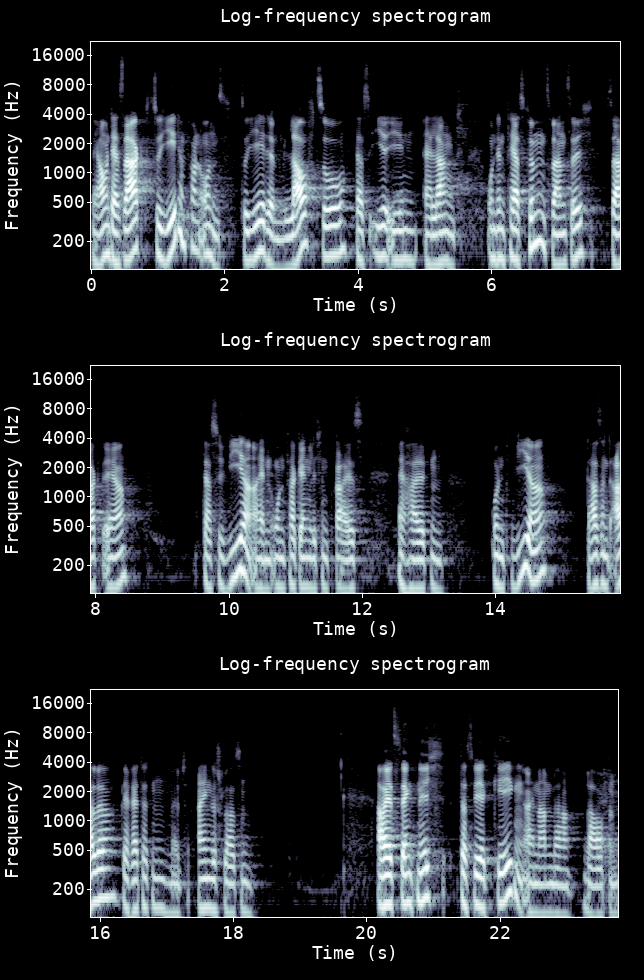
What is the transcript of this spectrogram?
Ja, und er sagt zu jedem von uns, zu jedem, lauft so, dass ihr ihn erlangt. Und in Vers 25 sagt er, dass wir einen unvergänglichen Preis erhalten. Und wir, da sind alle Geretteten mit eingeschlossen. Aber jetzt denkt nicht, dass wir gegeneinander laufen.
